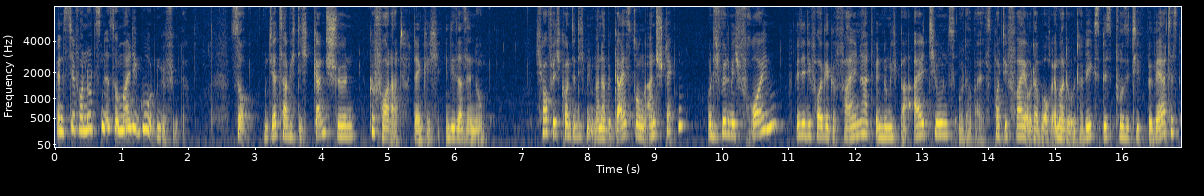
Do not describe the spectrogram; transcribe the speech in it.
wenn es dir von Nutzen ist, und mal die guten Gefühle. So, und jetzt habe ich dich ganz schön gefordert, denke ich, in dieser Sendung. Ich hoffe, ich konnte dich mit meiner Begeisterung anstecken und ich würde mich freuen, wenn dir die Folge gefallen hat, wenn du mich bei iTunes oder bei Spotify oder wo auch immer du unterwegs bist, positiv bewertest.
